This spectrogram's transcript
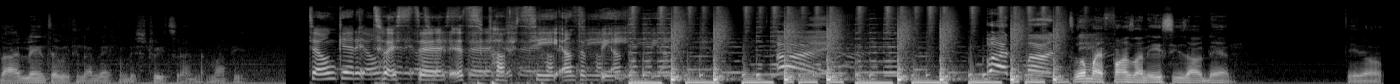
that I learned everything I learned from the streets, and I'm happy. Don't get it twisted, it's Puff T on the beat. Aye. Bad man. To all my fans and ACs out there, you know,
